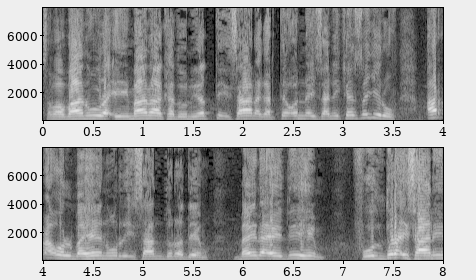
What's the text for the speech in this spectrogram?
sababaa nuura iimaanaa ka duniyatti isaan agarte onna isaanii keessa jiruuf ar'a ol bahee nuurri isaan dura deemu bayna aydihim fuuldura isaanii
